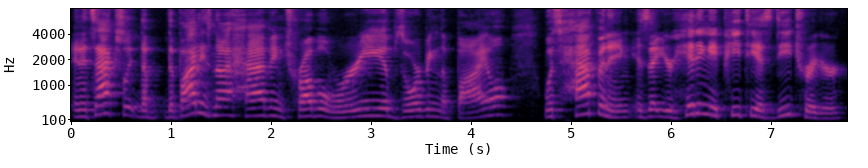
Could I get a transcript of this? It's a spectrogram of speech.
And it's actually, the, the body's not having trouble reabsorbing the bile. What's happening is that you're hitting a PTSD trigger,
